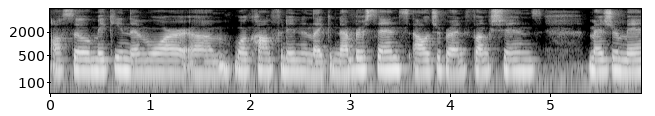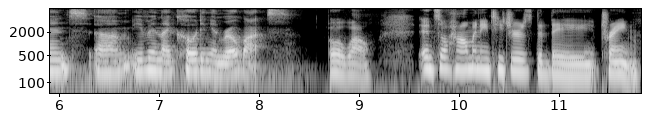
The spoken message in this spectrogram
also making them more um, more confident in like number sense algebra and functions measurement um, even like coding and robots oh wow and so how many teachers did they train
